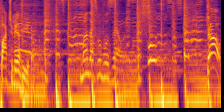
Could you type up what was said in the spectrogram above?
Paty Minha Rira. Manda as vuvuzelas. Tchau!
